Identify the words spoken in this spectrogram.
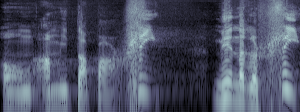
嗡阿弥达巴嘿。念那个“睡”，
